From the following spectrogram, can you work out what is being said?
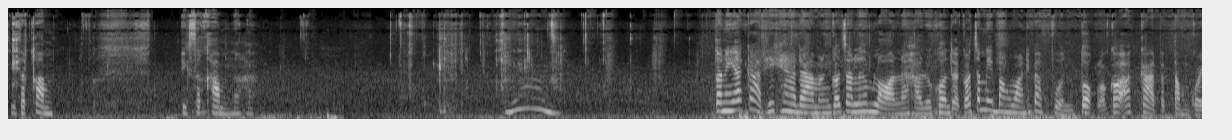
อีกสักคำอีกสักคำนะคะ อืม ตอนนี้อากาศที่แคนาดามันก็จะเริ่มร้อนนะคะทุกคนแต่ก็จะมีบางวันที่แบบฝนตก แล้วก็อากาศแบบต่ำกว่า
